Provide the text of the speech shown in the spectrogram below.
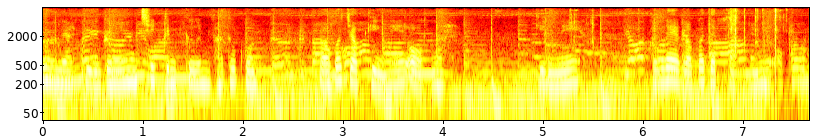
อเนี่ยกิ่งตัวนี้มันชิดกันเกินค่ะทุกคน เราก็จะกิ่งนี้ออกนะ กิ่งนี้ แรกๆเราก็จะตัดอย่างนี้ออกก่อน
